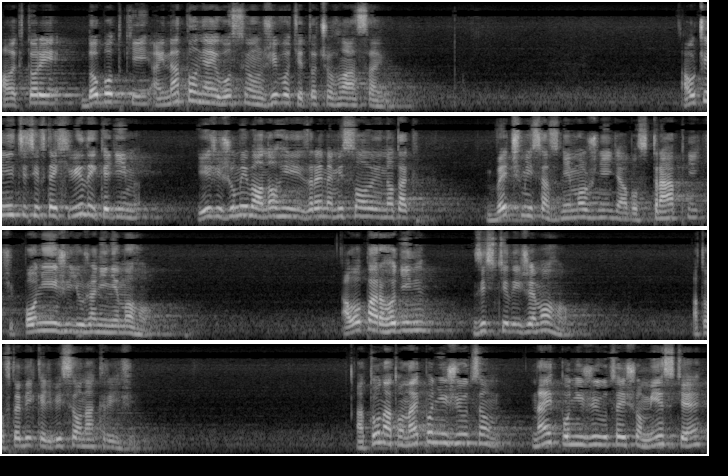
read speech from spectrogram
ale ktorí do bodky aj naplňajú vo svojom živote to, čo hlásajú. A učeníci si v tej chvíli, keď im Ježiš umýval nohy, zrejme mysleli, no tak väčšmi sa znemožniť alebo strápniť, či ponížiť už ani nemohol. Ale o pár hodín zistili, že mohol. A to vtedy, keď vysel na kríži. A tu na tom najponižujúcejšom mieste,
